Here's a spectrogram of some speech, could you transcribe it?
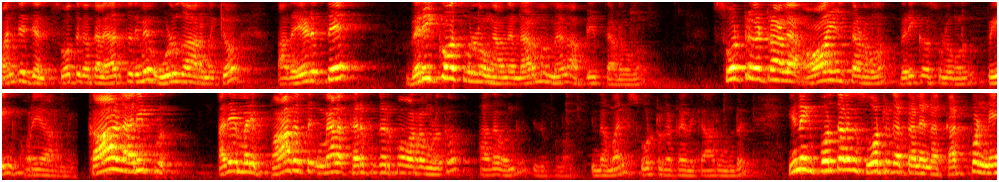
மஞ்சள் ஜெல் சோத்துக்கத்தால் அறுத்ததுமே ஒழுக ஆரம்பிக்கும். அதை எடுத்து வெரிகோஸ் உள்ளவங்க அந்த நரம்பு மேலே அப்படியே தடவணும். சோற்றுக்கற்றால ஆயில் தடவணும். வெறிக்கோஸ் உள்ளவங்களுக்கு பெயின் குறைய ஆரம்பிக்கும். கால் அரிப்பு அதே மாதிரி பாதத்துக்கு மேலே கருப்பு கருப்பாக வர்றவங்களுக்கும் அதை வந்து இது பண்ணணும். இந்த மாதிரி சோற்றுக்கற்றாலைக்கு ஆர்வம் உண்டு. இன்னைக்கு பொறுத்தளவுக்கு சோற்றுக்கற்றாலை நான் கட் பண்ணி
